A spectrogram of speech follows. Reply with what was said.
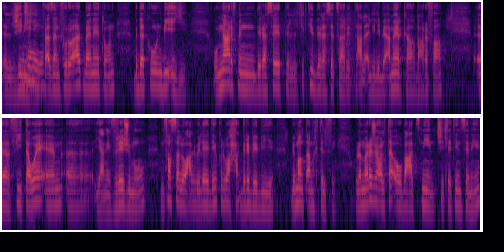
الجينية. جينية. فإذا الفروقات بيناتهم بدها تكون بيئية. وبنعرف من دراسات في كثير دراسات صارت على القليلة بأمريكا بعرفها. آه، في توائم آه، يعني فريجمو انفصلوا على الولادة وكل واحد ربي بمنطقة مختلفة ولما رجعوا التقوا بعد سنين شي 30 سنة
